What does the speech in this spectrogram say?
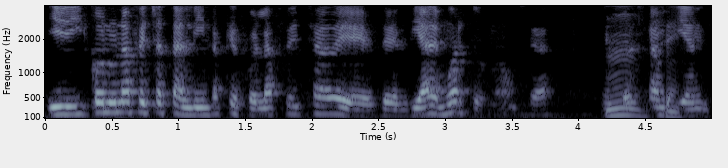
y con una fecha tan linda que fue la fecha del Día de Muertos, ¿no? O sea, entonces mm, también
